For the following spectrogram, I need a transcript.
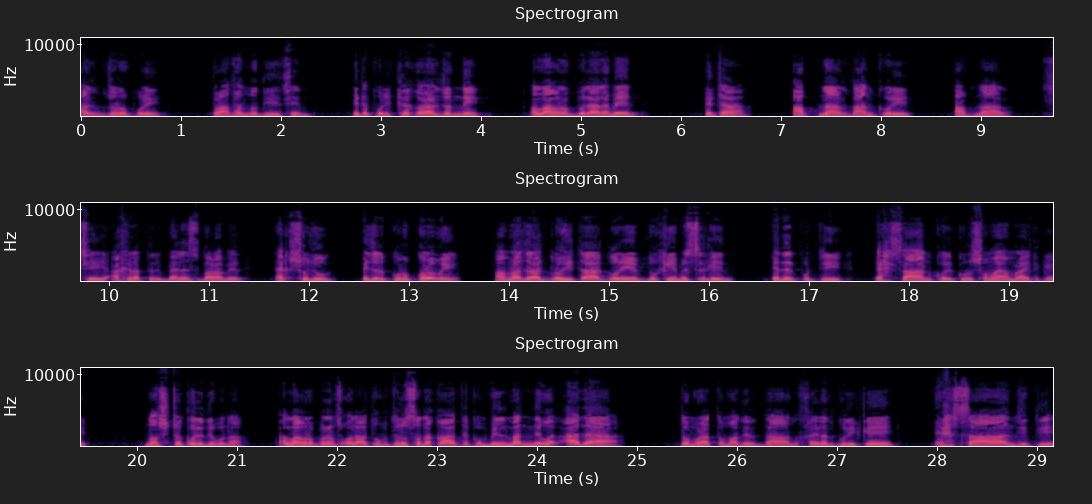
আরেকজন উপরে প্রাধান্য দিয়েছেন। এটা পরীক্ষা করার জন্যে আল্লাহ রব্বুল্লাহ আলমিন এটা আপনার দান করে আপনার সেই আখেরাতের ব্যালেন্স বাড়াবে এক সুযোগ এই জন্য কোনো ক্রমে আমরা যারা গ্রহিতা, গরিব, দুঃখী মিশ্রিহীন এদের প্রতি এহসান করে কোন সময় আমরা এটাকে নষ্ট করে দেব না। আল্লাহ রবাহ তোমরা তোমাদের দান খাইরাত গুলিকে এহসান জিতিয়ে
